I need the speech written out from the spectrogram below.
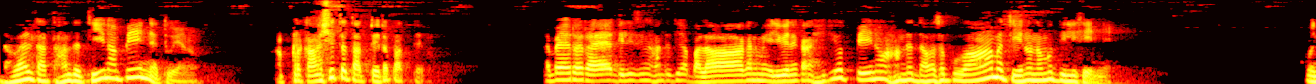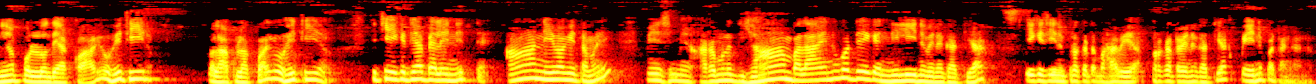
දවල්ටත් හඳ තියෙනවා පේන්නේ නැතුව යනවා. අප්‍රකාශිත තත්වයටපත් වෙනවා. හැබැයි රෑ දිලිසින් හඳ තියා බලාගෙන මේ එළි වෙනකන් හිටියොත් පේනවා හඳ දවස පුරාම තියෙනවා නමුත් දිලිසෙන්නේ මොනියා පොල්ලොන්දයක් වාගේ ඔහෙ තියෙනවා. බලාකුලක් වාගේ ඔහෙ තියෙනවා. ඉතින් ඒක දිහා බැලෙන්නෙත් නැහැ. ආන් මේ වගේ තමයි මේ මේ අරමුණ දිහා බලාගෙනකොට ඒක නිලීන වෙන ගතියක්. ඒකේ තියෙන ප්‍රකට භාවය ප්‍රකට වෙන ගතියක් පේන්න පටන් ගන්නවා.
